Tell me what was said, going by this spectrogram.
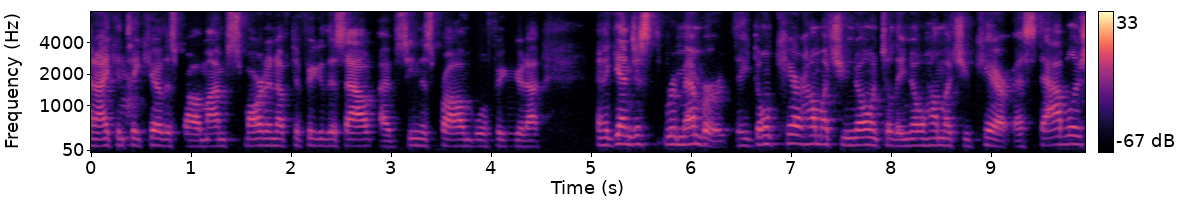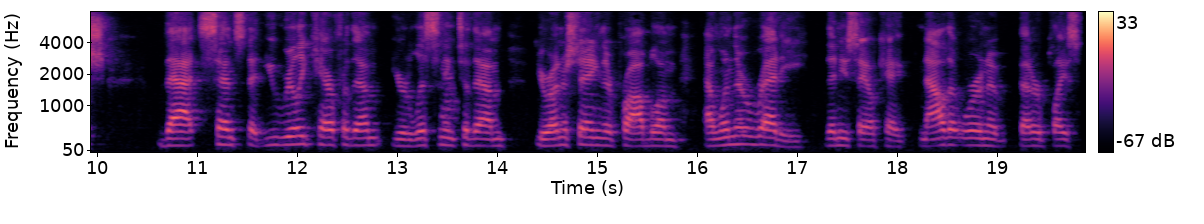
and I can take care of this problem. I'm smart enough to figure this out. I've seen this problem. We'll figure it out. And again, just remember, they don't care how much you know until they know how much you care. Establish that sense that you really care for them, you're listening to them, you're understanding their problem, and when they're ready, then you say, okay, now that we're in a better place,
